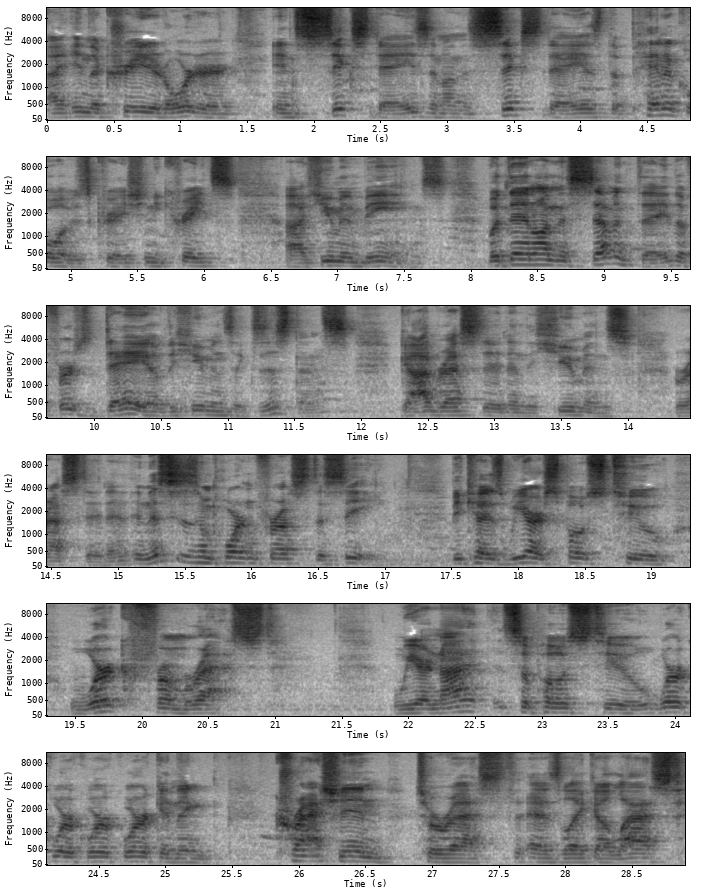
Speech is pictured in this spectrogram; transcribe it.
uh, in the created order in six days, and on the sixth day, is the pinnacle of His creation, He creates uh, human beings. But then on the seventh day, the first day of the human's existence, God rested and the humans rested. And, and this is important for us to see because we are supposed to work from rest. We are not supposed to work, work, work, work, and then crash in to rest as like a last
